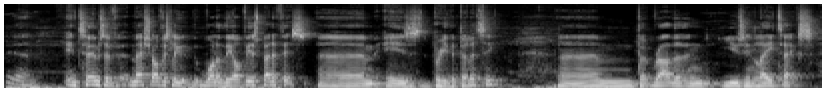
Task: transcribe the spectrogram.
Yeah. In terms of mesh, obviously, one of the obvious benefits um, is breathability. Um, but rather than using latex,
